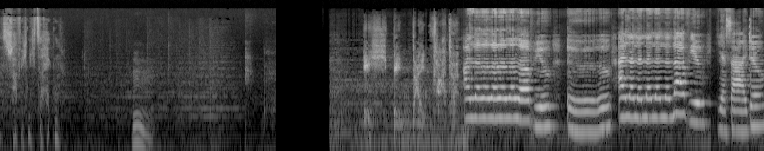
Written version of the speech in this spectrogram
Das schaffe ich nicht zu hacken. Hm. Ich bin dein Vater. I lo love you. Ooh. I lo love you. Yes, I do.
